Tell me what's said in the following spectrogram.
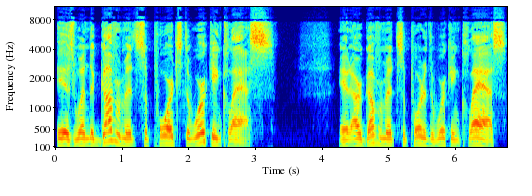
is when the government supports the working class. And our government supported the working class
